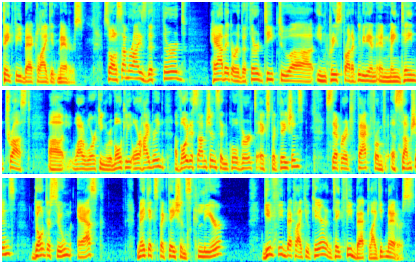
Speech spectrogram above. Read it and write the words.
take feedback like it matters. So I'll summarize the third habit or the third tip to uh, increase productivity and, and maintain trust uh, while working remotely or hybrid. Avoid assumptions and covert expectations. Separate fact from assumptions. Don't assume, ask. Make expectations clear. Give feedback like you care and take feedback like it matters.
